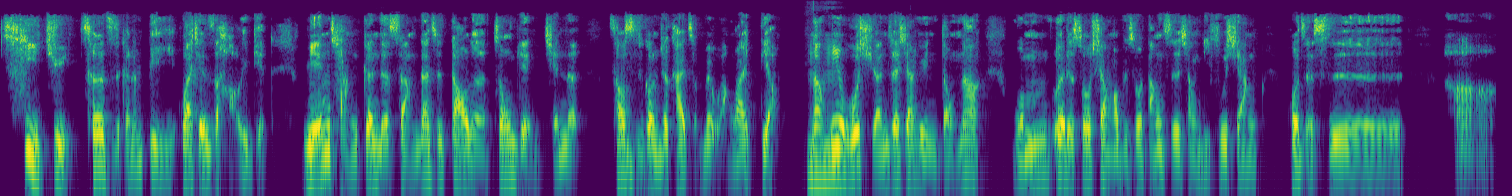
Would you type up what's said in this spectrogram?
器具车子可能比外县市好一点，勉强跟得上，但是到了终点前的超十公里就开始准备往外掉。那因为我喜欢这项运动，那我们为了说像我比如说当时像李福祥或者是啊。呃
